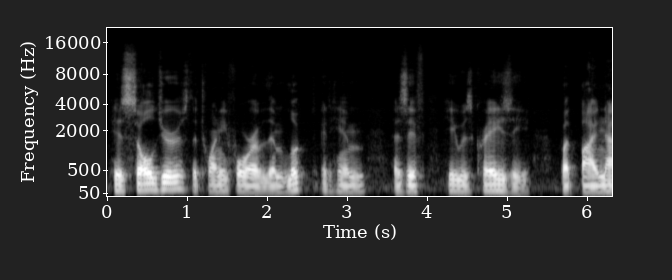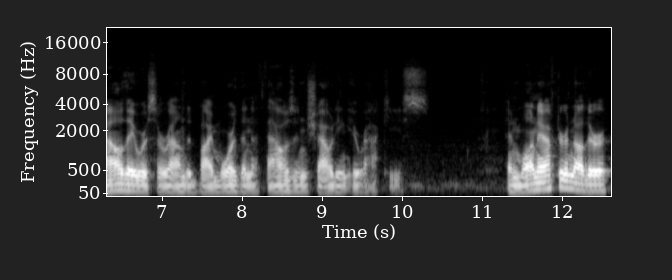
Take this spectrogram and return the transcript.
His soldiers, the 24 of them, looked at him as if he was crazy, but by now they were surrounded by more than a thousand shouting Iraqis. And one after another,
